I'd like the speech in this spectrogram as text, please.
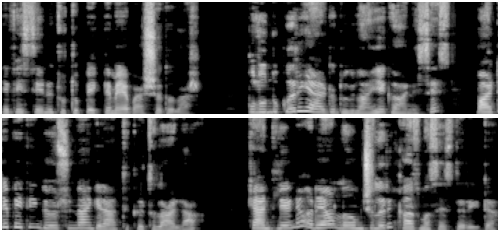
Nefeslerini tutup beklemeye başladılar. Bulundukları yerde duyulan yegane ses, Vardepet'in göğsünden gelen tıkırtılarla kendilerini arayan lağımcıların kazma sesleriydi.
